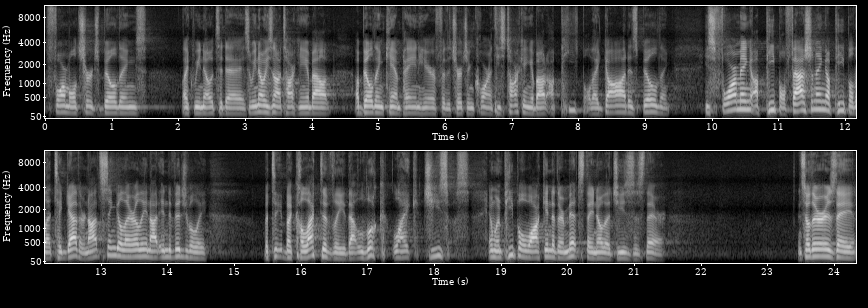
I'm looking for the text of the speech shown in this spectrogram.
formal church buildings like we know today. So we know he's not talking about a building campaign here for the church in Corinth. He's talking about a people that God is building. He's forming a people, fashioning a people that together, not singularly, not individually, but, to, but collectively, that look like Jesus. And when people walk into their midst, they know that Jesus is there. And so there is a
